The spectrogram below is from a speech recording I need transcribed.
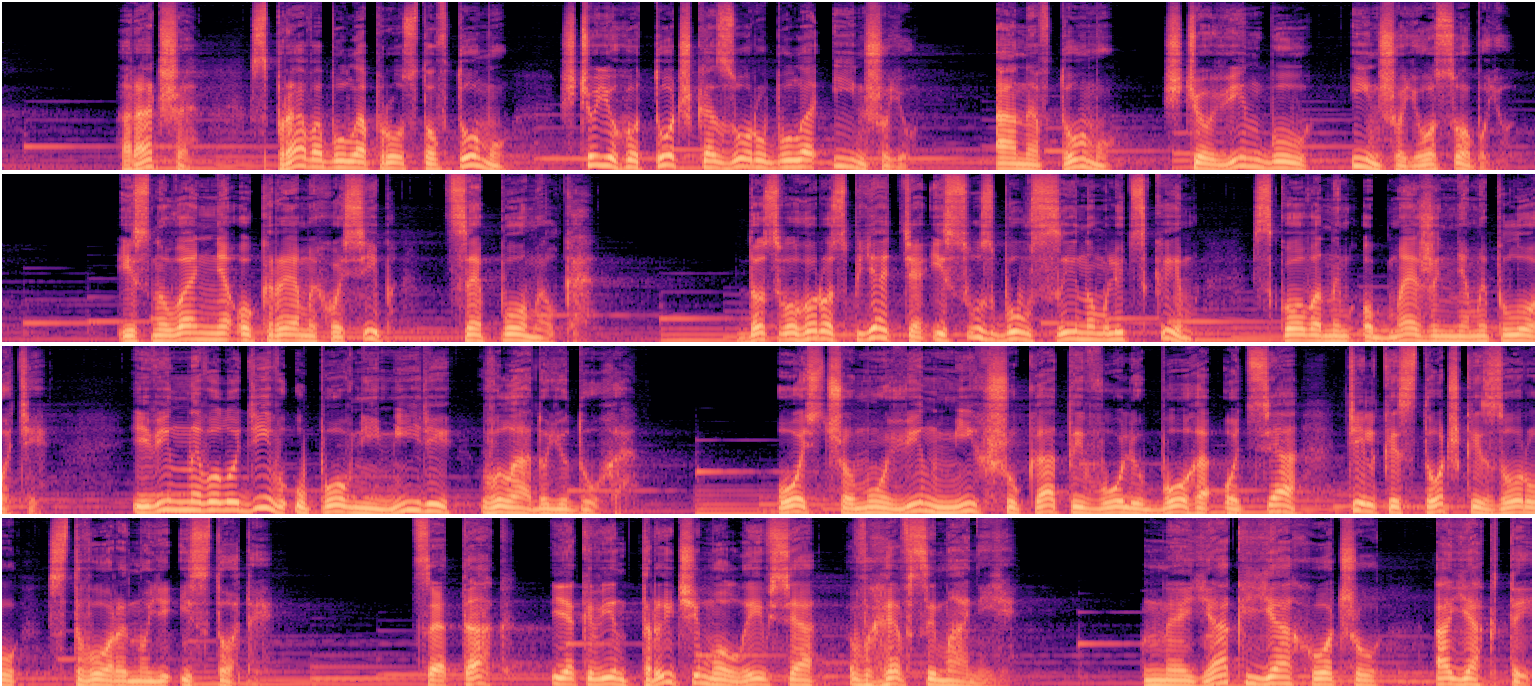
Радше справа була просто в тому, що його точка зору була іншою, а не в тому, що він був іншою особою. Існування окремих осіб це помилка. До свого розп'яття Ісус був сином людським, скованим обмеженнями плоті, і Він не володів у повній мірі владою духа. Ось чому він міг шукати волю Бога Отця тільки з точки зору створеної істоти. Це так, як він тричі молився в Гевсиманії. Не як я хочу, а як ти.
